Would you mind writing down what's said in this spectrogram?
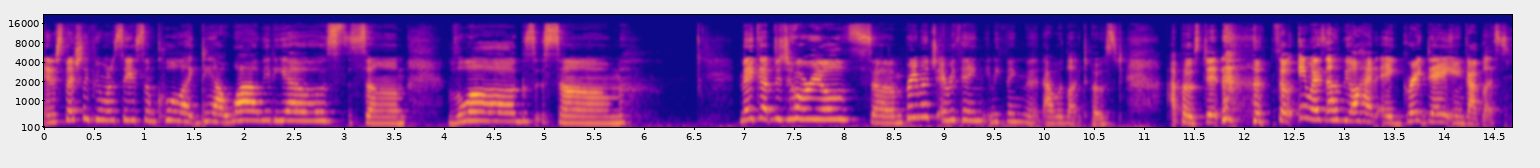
and especially if you want to see some cool like DIY videos, some vlogs, some makeup tutorials, some pretty much everything, anything that I would like to post, I post it. so anyways, I hope you all had a great day and God bless.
